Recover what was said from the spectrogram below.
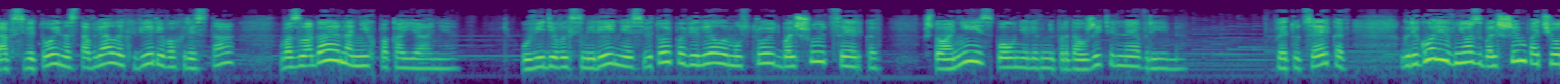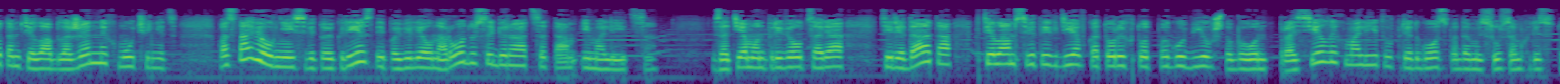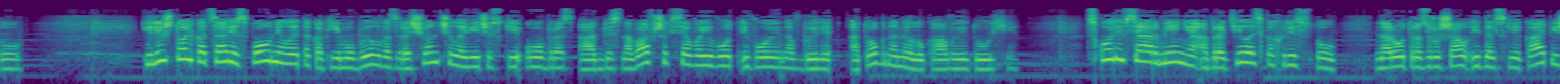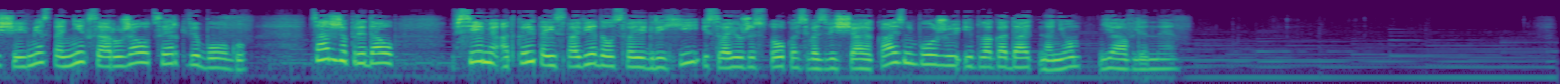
Так святой наставлял их вере во Христа, возлагая на них покаяние. Увидев их смирение, святой повелел им устроить большую церковь, что они исполнили в непродолжительное время. В эту церковь Григорий внес большим почетом тела блаженных мучениц, поставил в ней святой крест и повелел народу собираться там и молиться. Затем он привел царя Тередата к телам святых дев, которых тот погубил, чтобы он просил их молитву пред Господом Иисусом Христом. И лишь только царь исполнил это, как ему был возвращен человеческий образ, а от бесновавшихся воевод и воинов были отогнаны лукавые духи. Вскоре вся Армения обратилась ко Христу. Народ разрушал идольские капища и вместо них сооружал церкви Богу. Царь же предал всеми открыто исповедал свои грехи и свою жестокость, возвещая казнь Божию и благодать на нем явленные.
